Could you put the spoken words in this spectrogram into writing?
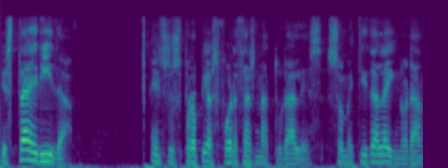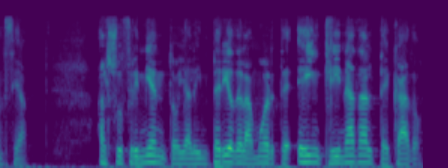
Está herida en sus propias fuerzas naturales, sometida a la ignorancia, al sufrimiento y al imperio de la muerte e inclinada al pecado.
